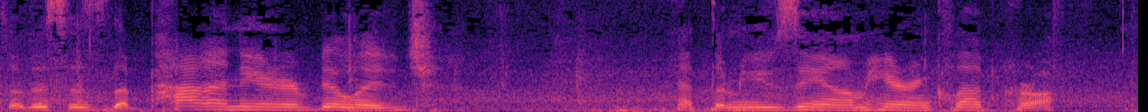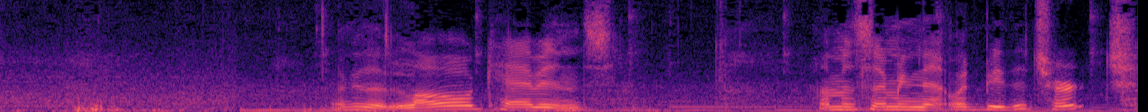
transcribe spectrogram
So this is the Pioneer Village at the museum here in Cloudcroft. Look at the log cabins. I'm assuming that would be the church.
